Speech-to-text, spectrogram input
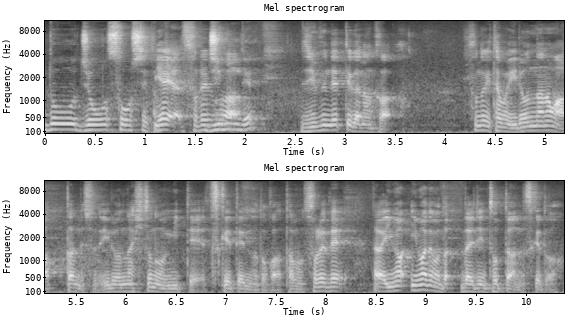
動上そうしてた？いやいやそれは自分で？自分でっていうかなんかその時多分いろんなのがあったんですよね。いろんな人のを見てつけてるのとか多分それでだから今今でもだ大事に取ってあるんですけど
